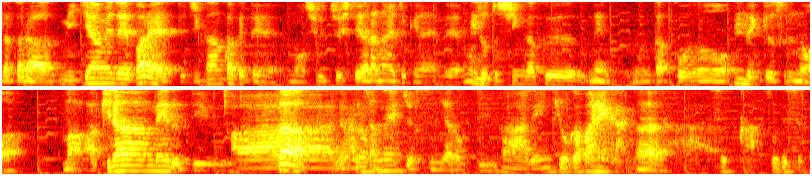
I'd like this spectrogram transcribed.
だから見極めでバレエって時間かけてもう集中してやらないといけないので、もうちょっと進学年学校の勉強するのは、まあ諦めるっていうかああやっぱちゃんとそっちは普通にやろうっていう。あー勉強がバレエかみたいな、そっかそうですよね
